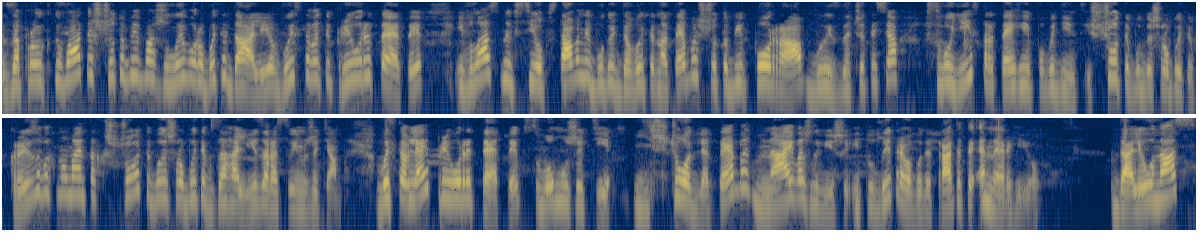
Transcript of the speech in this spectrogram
запроектувати, що тобі важливо робити далі, виставити пріоритети. І, власне, всі обставини будуть давити на тебе, що тобі пора визначитися в своїй стратегії поведінці. Що ти будеш робити в кризових моментах, що ти будеш робити взагалі зараз своїм життям. Виставляй пріоритети в своєму житті, і що для тебе найважливіше, і туди треба буде тратити енергію. Далі у нас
